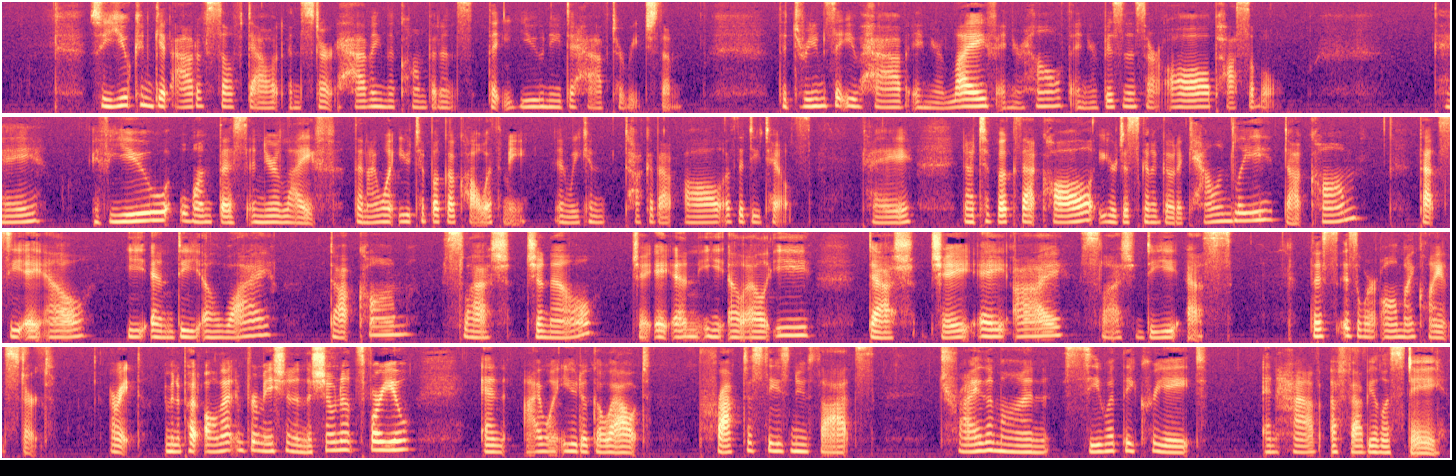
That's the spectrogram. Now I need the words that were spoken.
so you can get out of self doubt and start having the confidence that you need to have to reach them. The dreams that you have in your life and your health and your business are all possible. Okay? If you want this in your life, then I want you to book a call with me and we can talk about all of the details. Okay? Now, to book that call, you're just going to go to calendly.com. That's C A L E N D L Y dot com slash Janelle, J A N E L L E dash J A I slash D S. This is where all my clients start. All right, I'm going to put all that information in the show notes for you. And I want you to go out, practice these new thoughts, try them on, see what they create, and have a fabulous day.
